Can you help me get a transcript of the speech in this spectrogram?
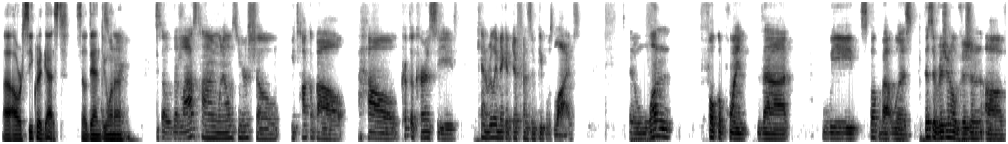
uh, our secret guest. So, Dan, That's do you want to? So, the last time when I was in your show, you talk about how cryptocurrencies can really make a difference in people's lives. And one focal point that we spoke about was this original vision of,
